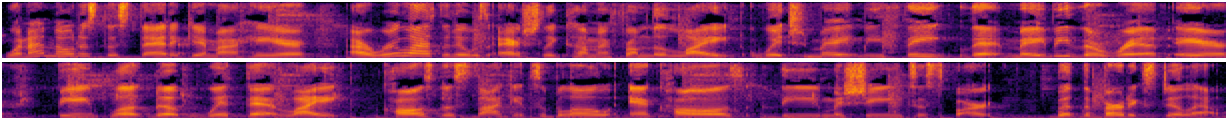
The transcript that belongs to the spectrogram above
When I noticed the static in my hair, I realized that it was actually coming from the light, which made me think that maybe the rev air being plugged up with that light caused the socket to blow and caused the machine to spark. But the verdict's still out.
